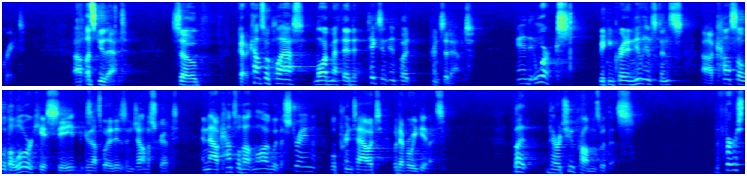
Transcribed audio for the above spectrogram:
Great. Uh, let's do that. So we've got a console class, log method, takes an input, prints it out. And it works. We can create a new instance, uh, console with a lowercase c, because that's what it is in JavaScript, and now console.log with a string will print out whatever we give it. But there are two problems with this. The first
